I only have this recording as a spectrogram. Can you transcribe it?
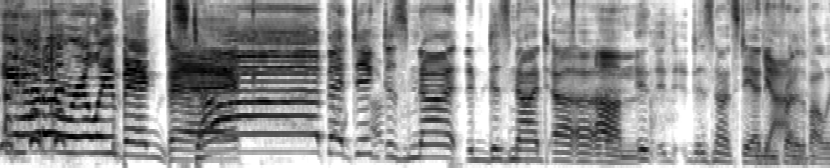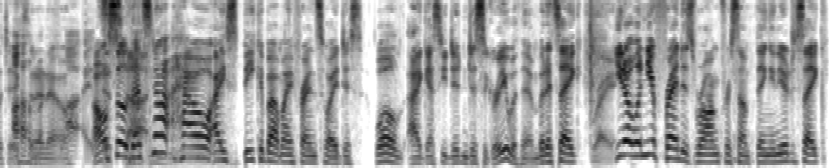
he had a really big dick Stop that dick does not does not uh, uh, Um, it, it does not stand in front of the politics. I don't know. uh, it's also, not. that's not how I speak about my friends who I just. Well, I guess you didn't disagree with him, but it's like Right. you know when your friend is wrong for something and you're just like,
